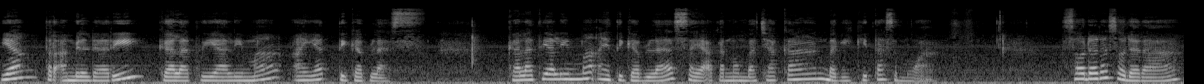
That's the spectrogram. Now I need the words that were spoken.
yang terambil dari Galatia 5 ayat 13. Galatia 5 ayat 13 saya akan membacakan bagi kita semua. Saudara-saudara,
